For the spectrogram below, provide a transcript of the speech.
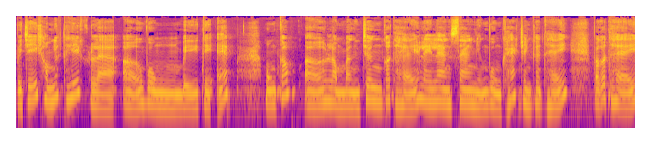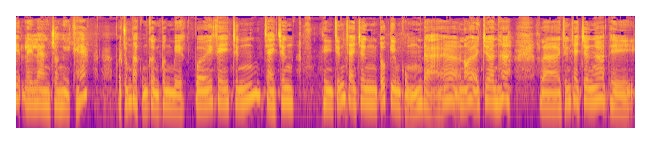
Vị trí không nhất thiết là ở vùng bị tỳ ép. Mụn cốc ở lòng bàn chân có thể lây lan sang những vùng khác trên cơ thể và có thể lây lan cho người khác. Và chúng ta cũng cần phân biệt với cái trứng chai chân. Thì trứng chai chân Tố Kim cũng đã nói ở trên ha là trứng chai chân á, thì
